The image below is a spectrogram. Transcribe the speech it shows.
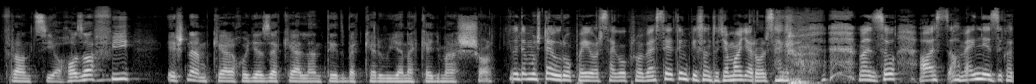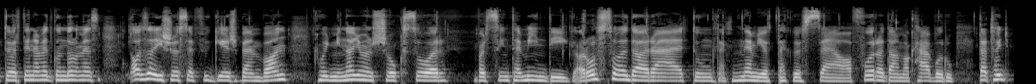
francia hazafi, és nem kell, hogy ezek ellentétbe kerüljenek egymással. De most európai országokról beszéltünk, viszont hogyha Magyarországról van szó, azt, ha megnézzük a történelmet, gondolom ez azzal is összefüggésben van, hogy mi nagyon sokszor vagy szinte mindig a rossz oldalra álltunk, nekünk nem jöttek össze a forradalmak, háborúk. Tehát, hogy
